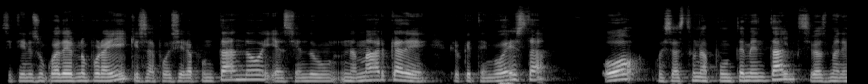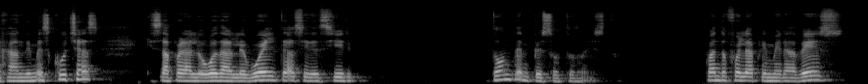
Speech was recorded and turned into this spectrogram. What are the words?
Si tienes un cuaderno por ahí, quizá puedes ir apuntando y haciendo una marca de creo que tengo esta, o pues hazte un apunte mental si vas manejando y me escuchas, quizá para luego darle vueltas y decir ¿Dónde empezó todo esto? ¿Cuándo fue la primera vez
